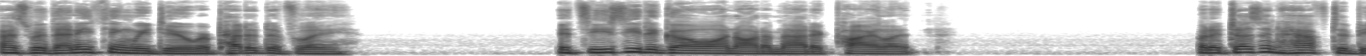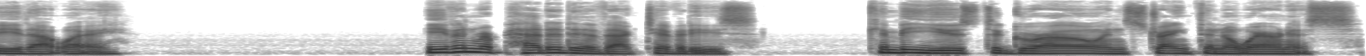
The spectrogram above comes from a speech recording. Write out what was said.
As with anything we do repetitively, it's easy to go on automatic pilot. But it doesn't have to be that way. Even repetitive activities can be used to grow and strengthen awareness.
